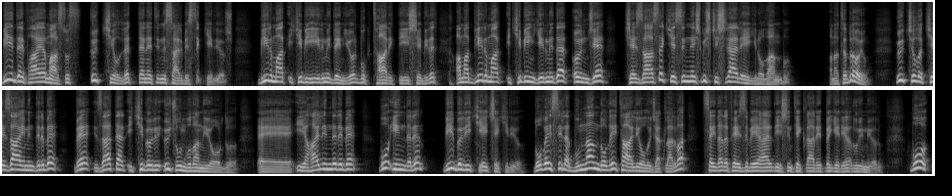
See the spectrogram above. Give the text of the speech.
Bir defaya mahsus 3 yıllık denetini serbestlik geliyor. 1 Mart 2020 deniyor. Bu tarih değişebilir. Ama 1 Mart 2020'den önce cezası kesinleşmiş kişilerle ilgili olan bu. Anlatabiliyor muyum? 3 yıllık ceza indirimi ve zaten 2 bölü 3 uygulanıyordu. Ee, ihale indirimi bu indirim 1 bölü 2'ye çekiliyor. Dolayısıyla bundan dolayı tali olacaklar var. Seydar Fevzi Bey'e her için tekrar etme gereği duymuyorum. Bu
